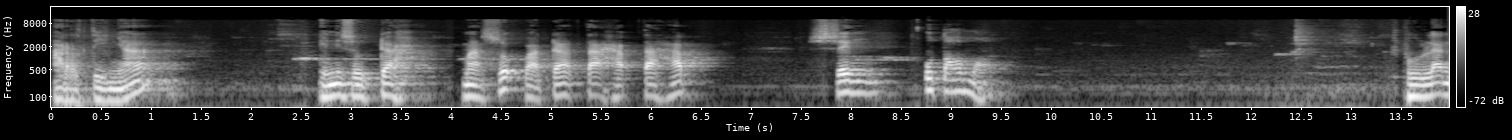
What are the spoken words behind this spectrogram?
Artinya ini sudah masuk pada tahap-tahap sing utama. Bulan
